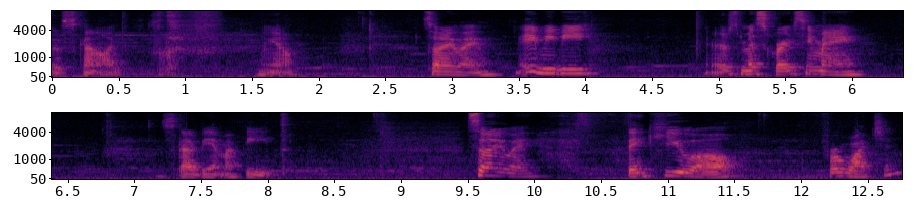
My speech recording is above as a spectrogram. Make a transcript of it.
is kind of like, you know. So anyway, hey BB, there's Miss Gracie May. It's got to be at my feet. So anyway, thank you all for watching.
